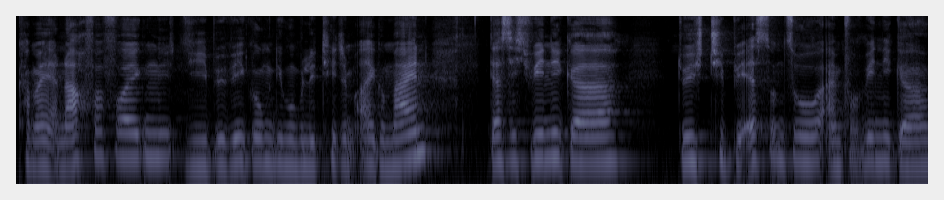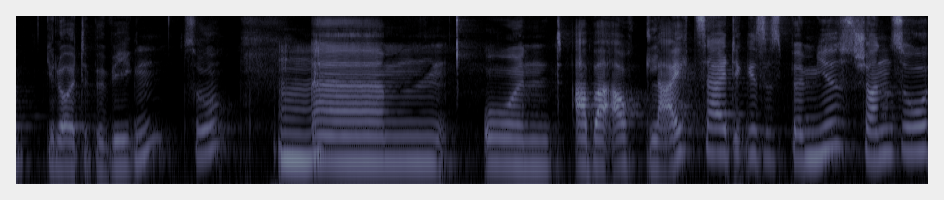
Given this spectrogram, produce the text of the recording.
kann man ja nachverfolgen, die Bewegung, die Mobilität im Allgemeinen, dass sich weniger durch GPS und so einfach weniger die Leute bewegen. So. Mhm. Ähm, und aber auch gleichzeitig ist es bei mir schon so,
